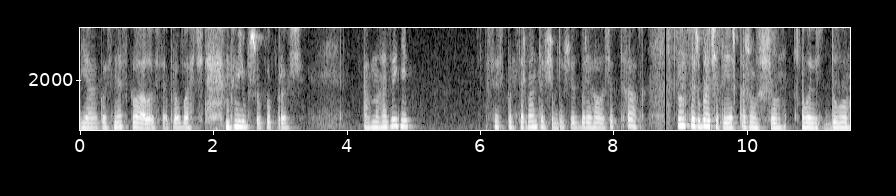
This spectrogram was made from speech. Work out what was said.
Якось не склалося, пробачте, мені б що попроще. А в магазині все з консервантів, щоб довше зберігалося. Так. Ну це ж бачите, я ж кажу, що ось до.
